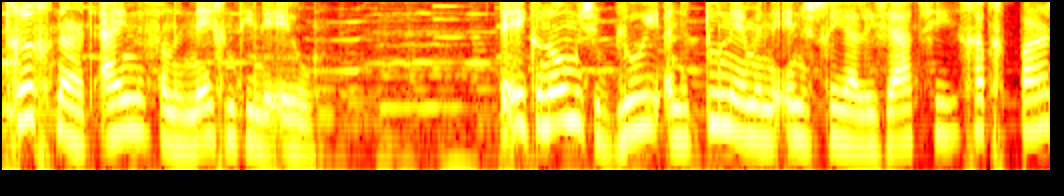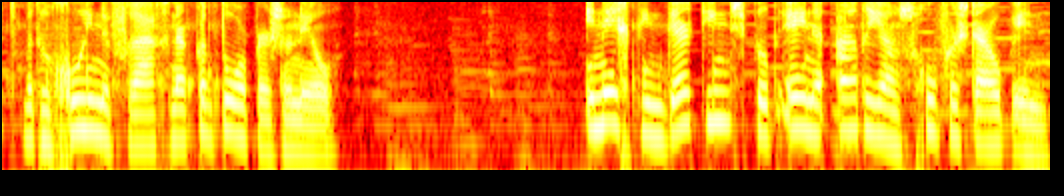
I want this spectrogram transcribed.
Terug naar het einde van de 19e eeuw. De economische bloei en de toenemende industrialisatie gaat gepaard met een groeiende vraag naar kantoorpersoneel. In 1913 speelt ene Adriaan Schroevers daarop in.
